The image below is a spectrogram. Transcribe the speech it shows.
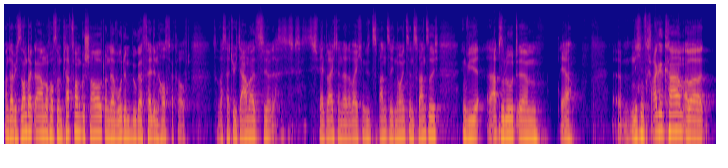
Und da habe ich Sonntagabend noch auf so eine Plattform geschaut und da wurde im Bürgerfeld ein Haus verkauft. So was natürlich damals, wie alt war ich denn da? Da war ich irgendwie 20, 19, 20, irgendwie absolut, ähm, ja, ähm, nicht in Frage kam, aber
